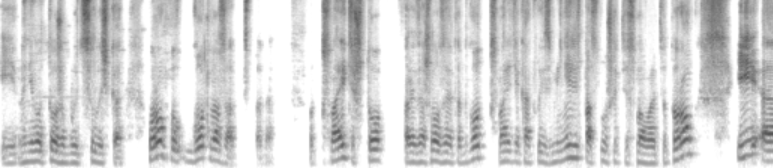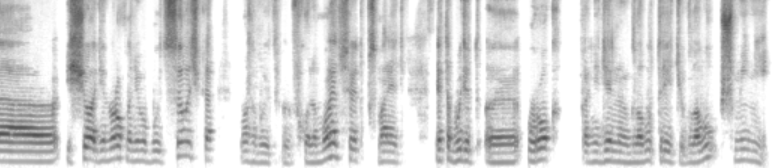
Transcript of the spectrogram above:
и на него тоже будет ссылочка. Урок был год назад, господа. Вот посмотрите, что произошло за этот год, посмотрите, как вы изменились, послушайте снова этот урок. И э, еще один урок, на него будет ссылочка, можно будет в холе Моэд все это посмотреть. Это будет э, урок про недельную главу, третью главу Шмини.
